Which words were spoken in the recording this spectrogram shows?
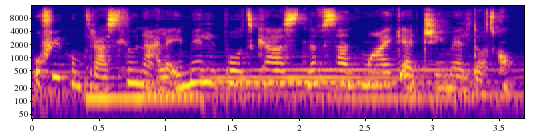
وفيكم تراسلونا على إيميل البودكاست نفساند مايك at gmail.com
